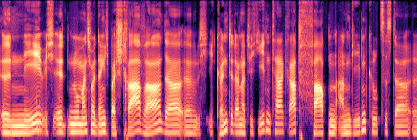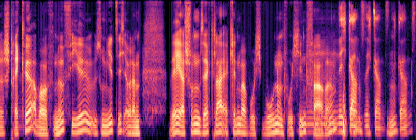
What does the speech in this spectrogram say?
Äh, nee, ich äh, nur manchmal denke ich bei Strava, da äh, ich, ich könnte da natürlich jeden Tag Radfahrten angeben, kürzester Strecke, aber ne, viel summiert sich, aber dann wäre ja schon sehr klar erkennbar, wo ich wohne und wo ich hinfahre. Mm, Nicht ganz, nicht ganz, Hm? nicht ganz.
